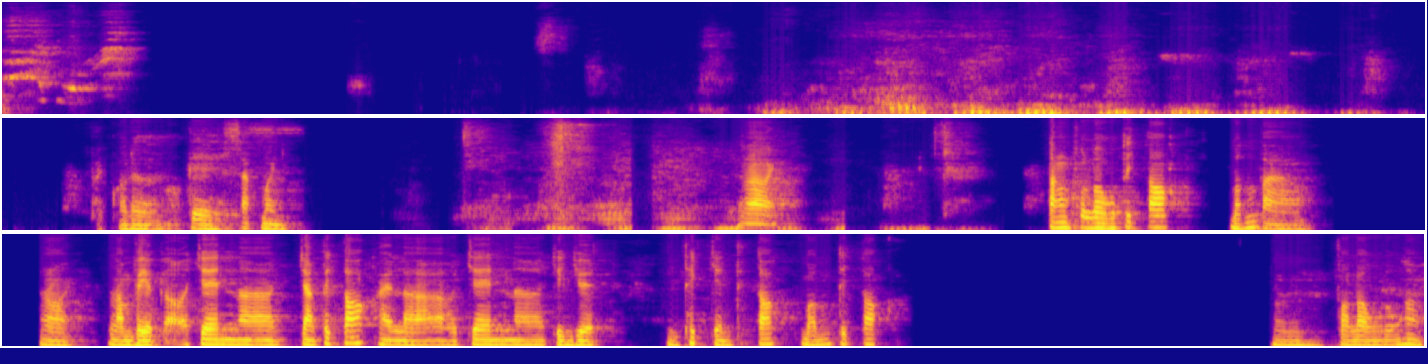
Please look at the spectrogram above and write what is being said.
Vạch qua đời ok xác minh. Rồi. Tăng follow tiktok bấm vào. Rồi làm việc ở trên uh, trang tiktok hay là ở trên uh, trình duyệt? Mình thích trên tiktok bấm tiktok. Ừ, follow đúng không?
